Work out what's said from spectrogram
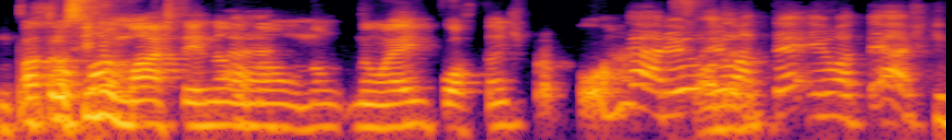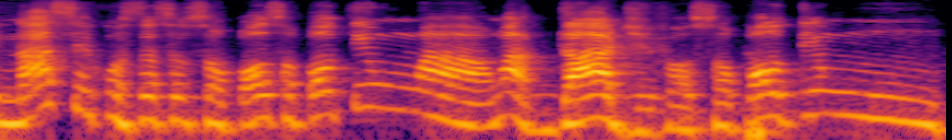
um patrocínio Paulo... master não é. Não, não, não é importante para porra. Cara, eu, eu, até, eu até acho que na circunstância do São Paulo, São Paulo tem uma, uma dádiva. O São Paulo tem um,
